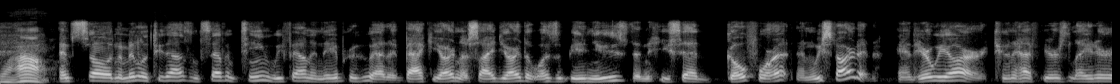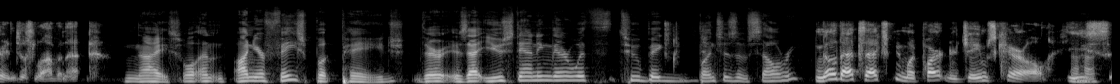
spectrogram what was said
Wow. And so in the middle of 2017, we found a neighbor who had a backyard and a side yard that wasn't being used. And he said, go for it. And we started. And here we are, two and a half years later, and just loving it. Nice. Well, and on your Facebook page, there is that you standing there with two big bunches of celery? No, that's actually my partner, James Carroll. He's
